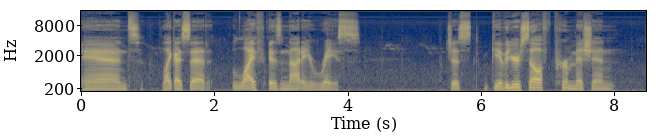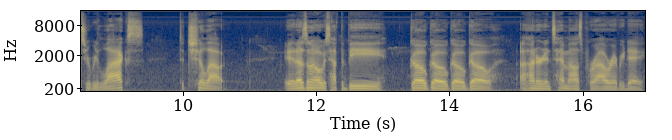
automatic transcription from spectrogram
And like I said, life is not a race. Just give yourself permission to relax, to chill out. It doesn't always have to be go, go, go, go 110 miles per hour every day.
